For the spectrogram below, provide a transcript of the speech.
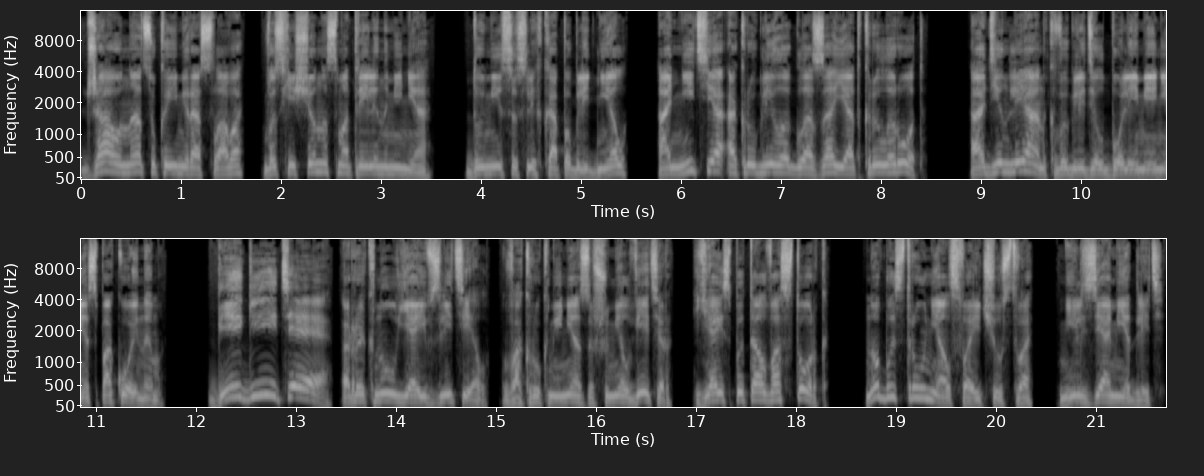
Джао, Нацука и Мирослава восхищенно смотрели на меня. Думиса слегка побледнел, а Нитья округлила глаза и открыла рот. Один Лианг выглядел более-менее спокойным. «Бегите!» – рыкнул я и взлетел. Вокруг меня зашумел ветер, я испытал восторг, но быстро унял свои чувства. Нельзя медлить.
